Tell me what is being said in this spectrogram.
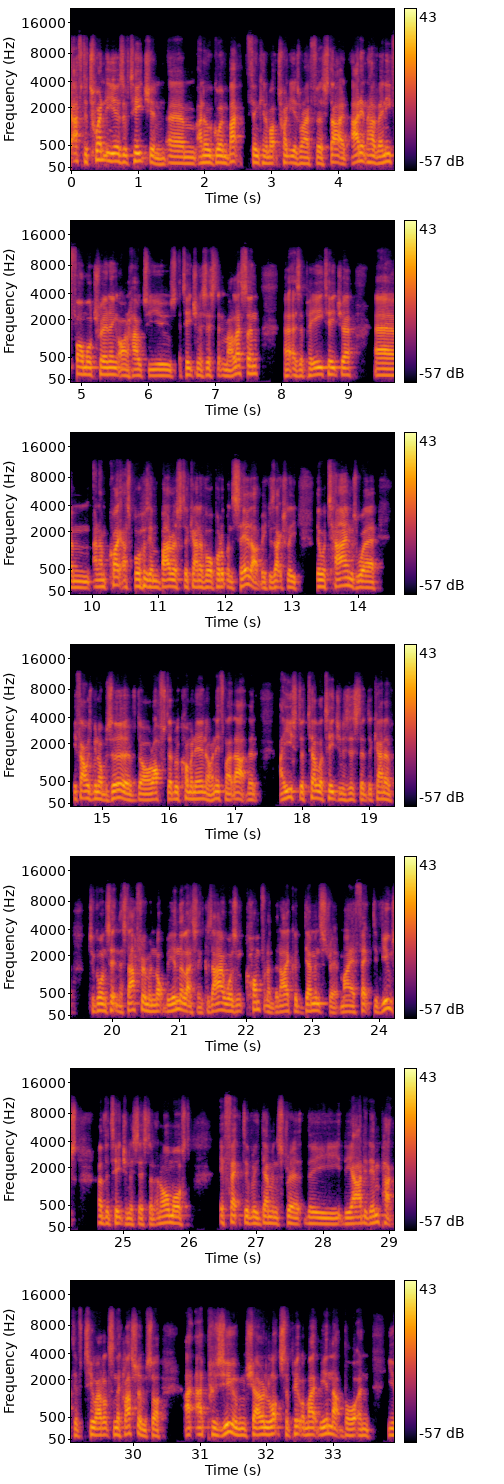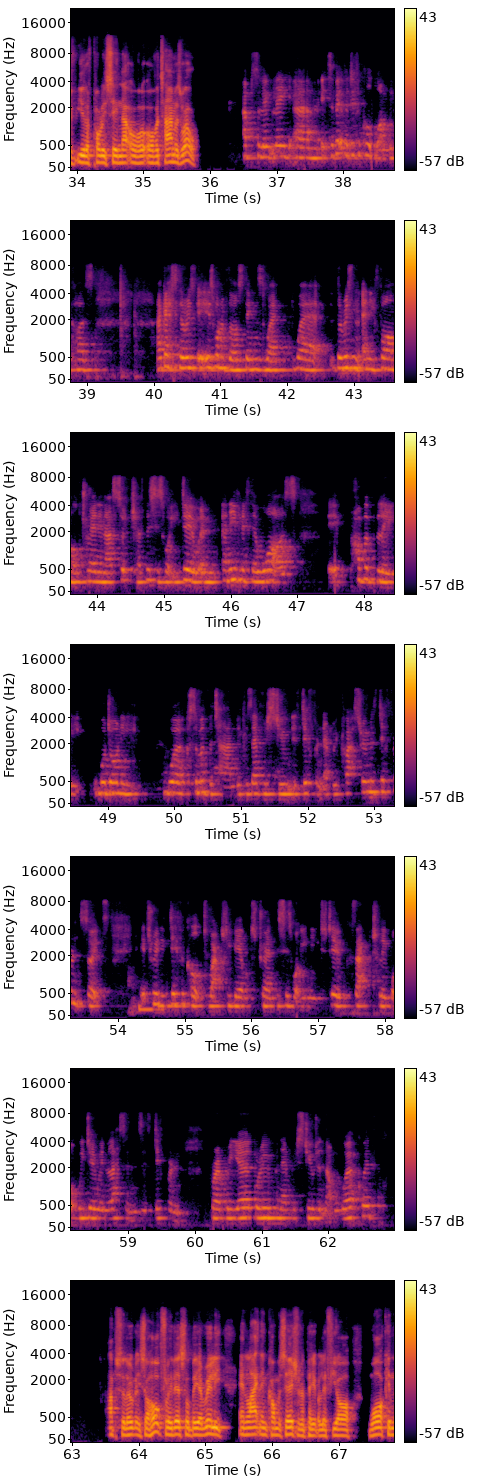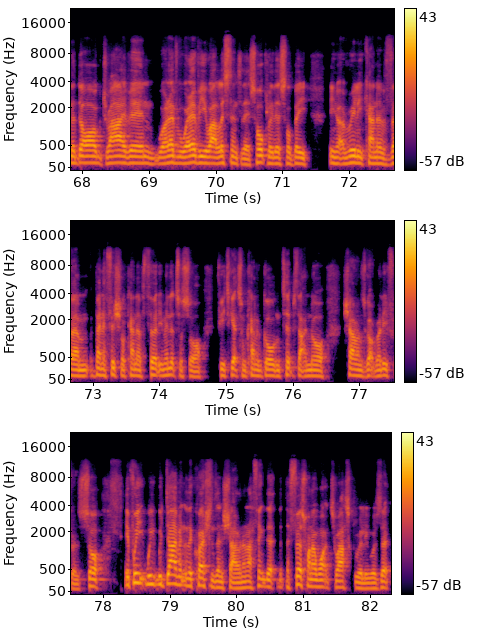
after 20 years of teaching, um, I know going back thinking about 20 years when I first started, I didn't have any formal training on how to use a teaching assistant in my lesson uh, as a PE teacher. Um, and I'm quite, I suppose, embarrassed to kind of open up and say that because actually there were times where if I was being observed or Ofsted were coming in or anything like that, that I used to tell the teaching assistant to kind of to go and sit in the staff room and not be in the lesson because I wasn't confident that I could demonstrate my effective use of the teaching assistant and almost effectively demonstrate the the added impact of two adults in the classroom. So I, I presume, Sharon, lots of people might be in that boat, and you've you'll have probably seen that over over time as well. Absolutely, um, it's a bit of a difficult one because I guess there is it is one of those things where where there isn't any formal training as such as this is what you do, and and even if there was, it probably would only work some of the time because every student is different, every classroom is different. So it's it's really difficult to actually be able to train this is what you need to do because actually what we do in lessons is different for every year group and every student that we work with. Absolutely. So hopefully this will be a really enlightening conversation for people. If you're walking the dog, driving, wherever wherever you are listening to this, hopefully this will be you know a really kind of um, beneficial kind of 30 minutes or so for you to get some kind of golden tips that I know Sharon's got ready for us. So if we we, we dive into the questions then, Sharon, and I think that the first one I wanted to ask really was that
